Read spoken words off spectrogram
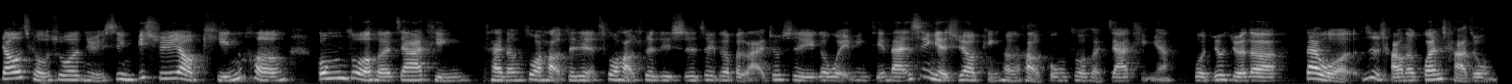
要求说女性必须要平衡工作和家庭，才能做好这件做好设计师，这个本来就是一个伪命题。男性也需要平衡好工作和家庭呀。我就觉得，在我日常的观察中，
